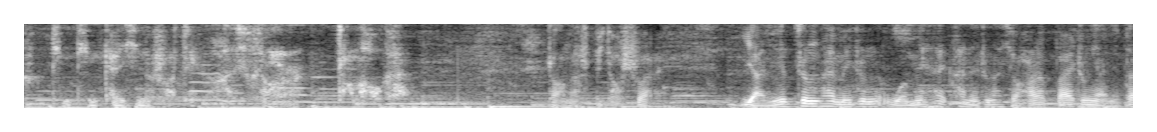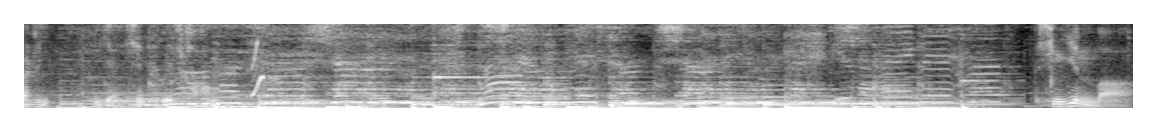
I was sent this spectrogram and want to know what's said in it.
挺挺挺开心的，说这个小孩长得好看，长得是比较帅。眼睛睁开没睁开？我没太看见睁开。小孩不爱睁眼睛，但是眼线特别长。姓印吧，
